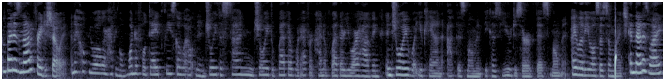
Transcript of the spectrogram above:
and Bite is not afraid to show it. And I hope you all are having a wonderful day. Please go out and enjoy the sun, enjoy the weather, whatever kind of weather you are having. Enjoy what you can at this moment because you deserve this moment. I love you all so, so much. And that is why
